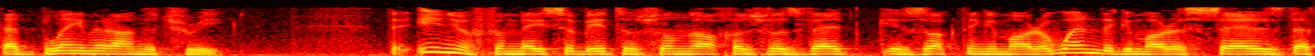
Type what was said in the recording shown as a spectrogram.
that blame it on the tree. The inyo from Shal Nachash was Gemara when the Gemara says that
